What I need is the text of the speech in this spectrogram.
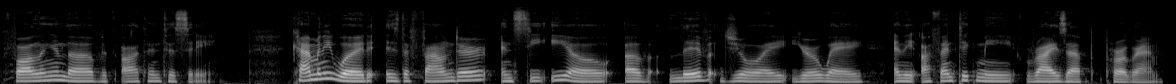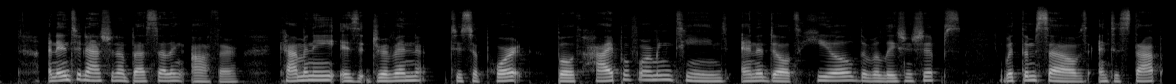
Falling in Love with Authenticity. Kamini Wood is the founder and CEO of Live Joy Your Way and the Authentic Me Rise Up program. An international best-selling author, Kamini is driven to support both high-performing teens and adults heal the relationships with themselves and to stop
